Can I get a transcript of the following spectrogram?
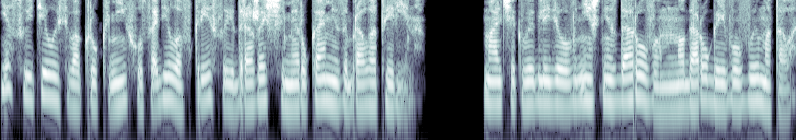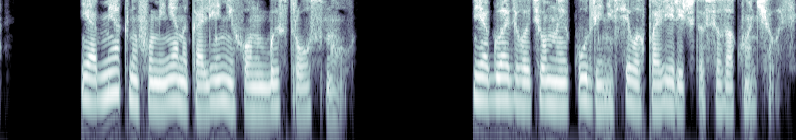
Я суетилась вокруг них, усадила в кресло и дрожащими руками забрала Терина. Мальчик выглядел внешне здоровым, но дорога его вымотала. И, обмякнув у меня на коленях, он быстро уснул. Я гладила темные кудри, не в силах поверить, что все закончилось.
